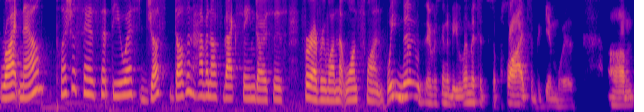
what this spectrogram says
Right now, Plescia says that the US just doesn't have enough vaccine doses for everyone that wants one. We knew there was going to be limited supply to begin with. Um,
